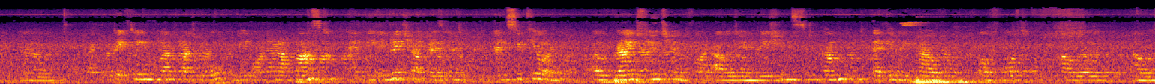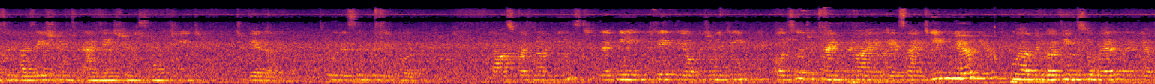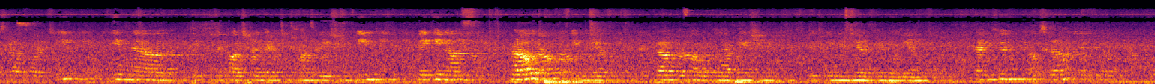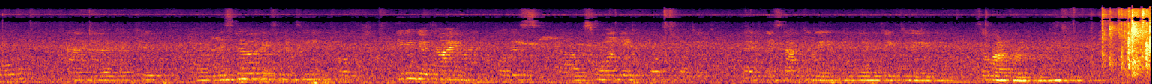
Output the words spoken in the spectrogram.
Protecting Rajaro, we honor our past and we enrich our present and secure a bright future for our generations to come that can be proud of what our, our civilizations and nations have achieved together through this syncretic work. Last but not least, let me take the opportunity also to thank my ASI team here who have been working so well и, и, и э,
